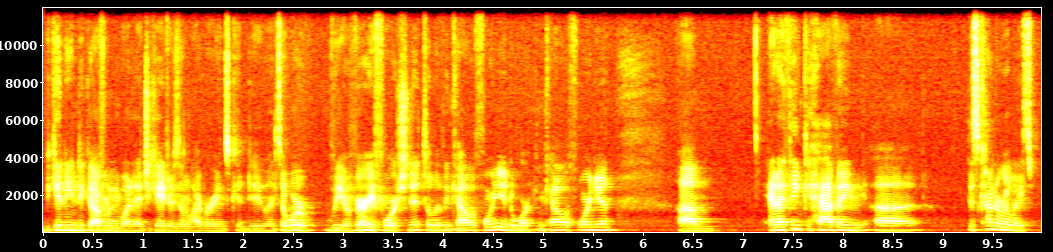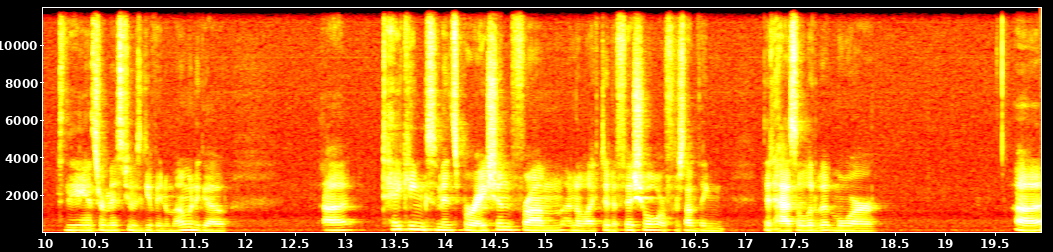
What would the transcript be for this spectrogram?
beginning to govern what educators and librarians can do. And so we're, we are very fortunate to live in California and to work in California. Um, and I think having, uh, this kind of relates to the answer Misty was giving a moment ago. Uh, taking some inspiration from an elected official or for something that has a little bit more uh,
